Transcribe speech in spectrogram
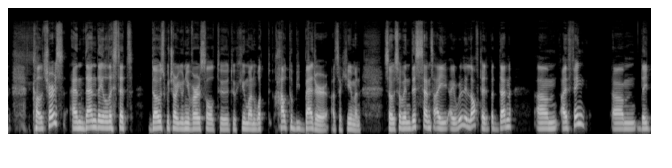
cultures and then they listed those which are universal to to human what how to be better as a human so so in this sense i i really loved it but then um, i think um, they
